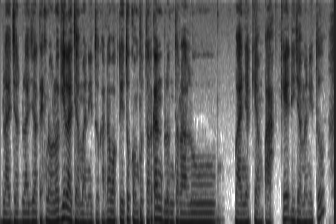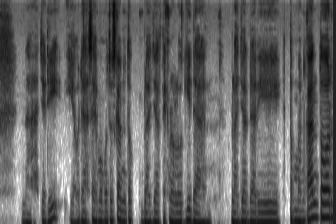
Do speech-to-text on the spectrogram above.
belajar-belajar teknologi lah zaman itu karena waktu itu komputer kan belum terlalu banyak yang pakai di zaman itu. Nah, jadi ya udah saya memutuskan untuk belajar teknologi dan belajar dari teman kantor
